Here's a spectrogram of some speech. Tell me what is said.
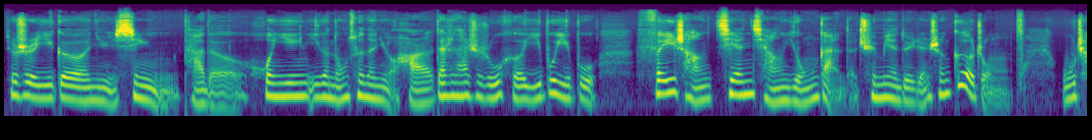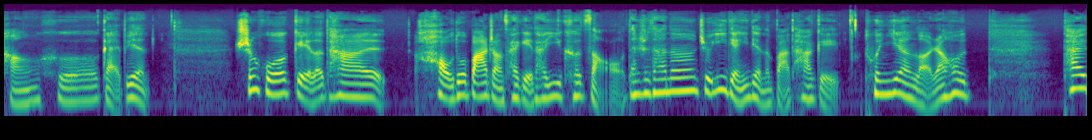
就是一个女性她的婚姻，一个农村的女孩，但是她是如何一步一步非常坚强勇敢的去面对人生各种无常和改变，生活给了她好多巴掌才给她一颗枣，但是她呢就一点一点的把它给吞咽了，然后。他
